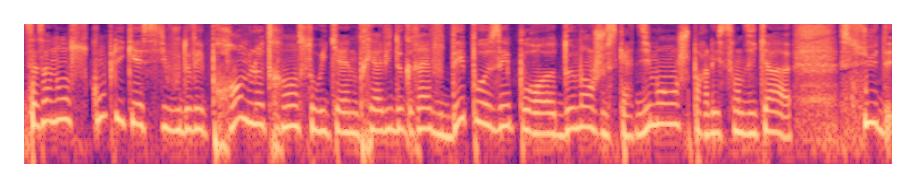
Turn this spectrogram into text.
Ça s'annonce compliqué si vous devez prendre le train ce week-end. Préavis de grève déposé pour demain jusqu'à dimanche par les syndicats Sud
